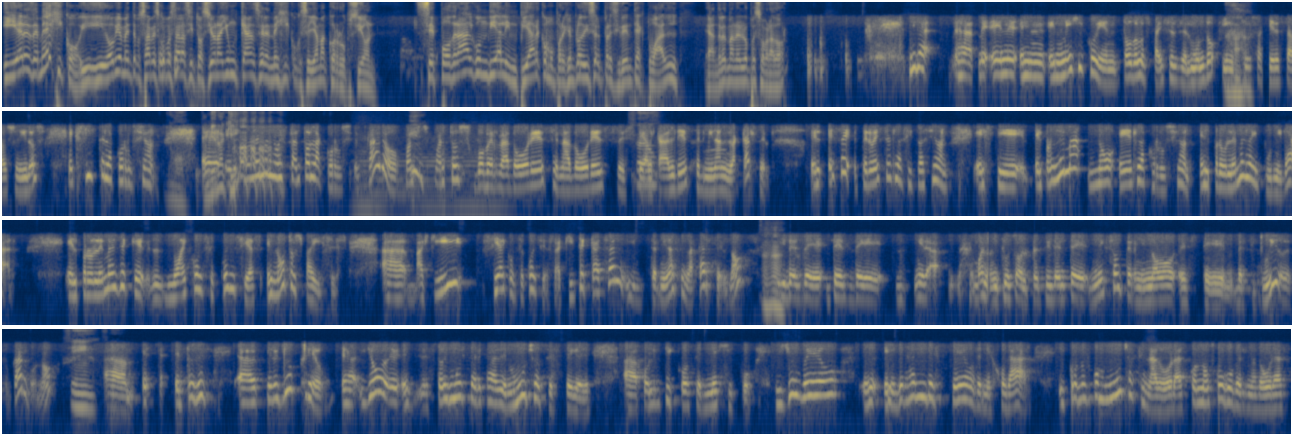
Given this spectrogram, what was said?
Y eres de México. Y, y obviamente pues, sabes cómo está la situación. Hay un cáncer en México que se llama corrupción. ¿Se podrá algún día limpiar, como por ejemplo dice el presidente actual, Andrés Manuel López Obrador? Mira, en, en- en México y en todos los países del mundo, incluso aquí en Estados Unidos, existe la corrupción. ¿también Eh? El problema no es tanto la corrupción. Claro, ¿cuántos, cuántos gobernadores, senadores, este, Claro. alcaldes terminan en la cárcel? El- ese, pero esa es la situación. Este, el problema no es la corrupción, el problema es la impunidad. El problema es de que no hay consecuencias en otros países. Ah, aquí sí hay consecuencias. Aquí te cachan y terminas en la cárcel, ¿no? Ajá. Y desde, desde, mira, bueno, incluso el presidente Nixon terminó este, destituido de su cargo, ¿no? Sí. Ah, eh, entonces, ah, pero yo creo, eh, yo eh, estoy muy cerca de muchos este, ah, políticos en México y yo veo eh, el gran deseo de mejorar y conozco muchas senadoras, conozco gobernadoras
